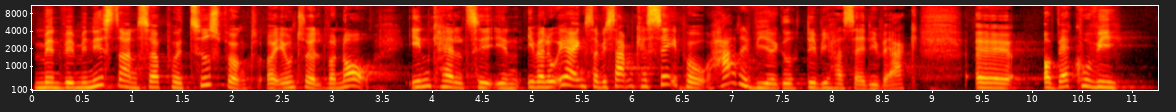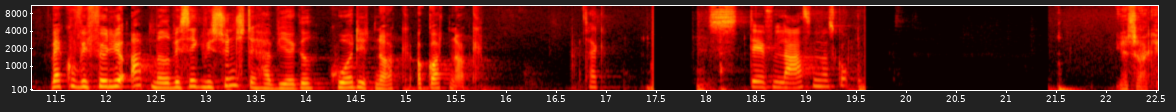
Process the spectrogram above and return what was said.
Men vil ministeren så på et tidspunkt, og eventuelt hvornår, indkalde til en evaluering, så vi sammen kan se på, har det virket, det vi har sat i værk? Øh, og hvad kunne, vi, hvad kunne vi følge op med, hvis ikke vi synes, det har virket hurtigt nok og godt nok? Tak. Steffen Larsen, værsgo. Ja, tak.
